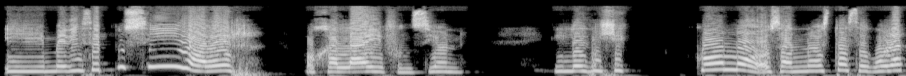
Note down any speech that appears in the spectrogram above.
Y me dice, pues sí, a ver, ojalá y funcione. Y le dije, ¿cómo? O sea, ¿no está segura?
